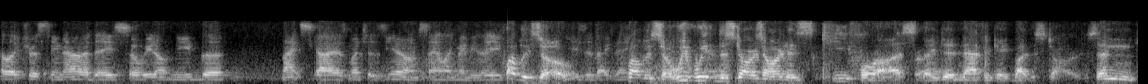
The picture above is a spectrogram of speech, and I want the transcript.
electricity nowadays, so we don't need the night sky as much as you know. what I'm saying like maybe they Probably so. used it back then. Probably so. We, we the stars aren't as key for us. They did navigate by the stars, and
